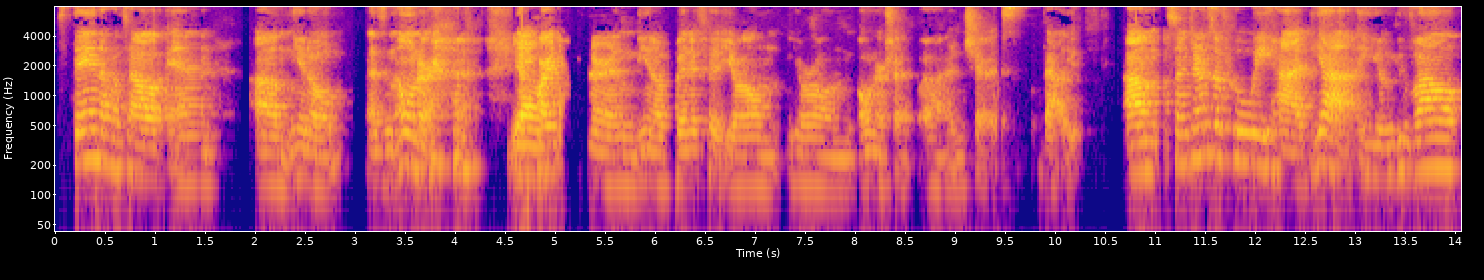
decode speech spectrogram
stay in a hotel and um, you know as an owner, yeah, partner and you know benefit your own your own ownership uh, and shares value. Um, so in terms of who we had, yeah, you, Yuval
